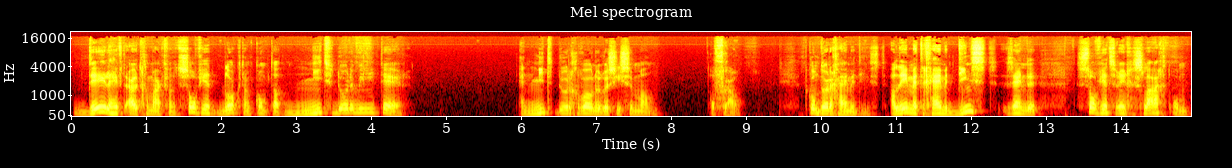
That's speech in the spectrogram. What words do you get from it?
delen heeft uitgemaakt van het Sovjetblok, dan komt dat niet door de militairen. En niet door de gewone Russische man of vrouw. Het komt door de geheime dienst. Alleen met de geheime dienst zijn de Sovjets erin geslaagd om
